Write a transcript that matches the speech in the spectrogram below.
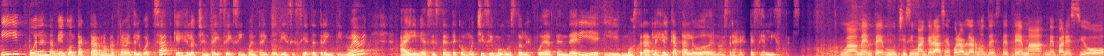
y pueden también contactarnos a través del WhatsApp, que es el 86521739. Ahí mi asistente con muchísimo gusto les puede atender y, y mostrarles el catálogo de nuestras especialistas. Nuevamente, muchísimas gracias por hablarnos de este tema. Me pareció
